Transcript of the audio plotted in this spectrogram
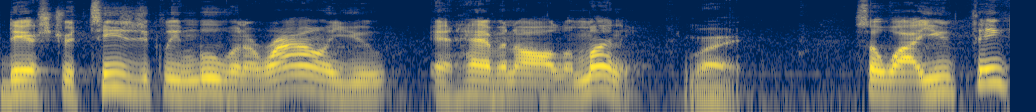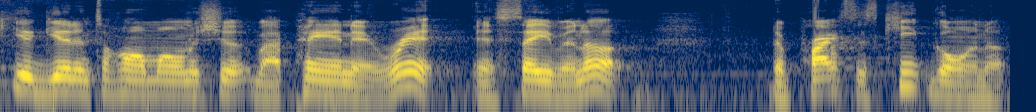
they're strategically moving around you and having all the money. Right. So while you think you get into home ownership by paying that rent and saving up, the prices keep going up.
